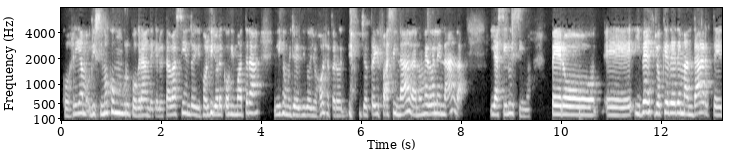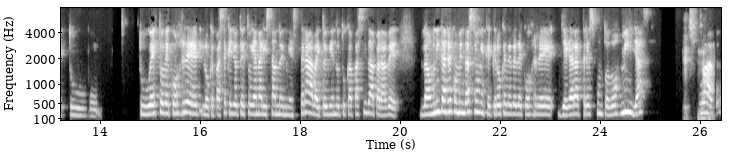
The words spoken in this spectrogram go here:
Corríamos, lo hicimos con un grupo grande que lo estaba haciendo y Jorge y yo le cogimos atrás y dijimos, yo digo yo, Jorge, pero yo estoy fascinada, no me duele nada. Y así lo hicimos. Pero, eh, y ves, yo quedé de mandarte tu, tu esto de correr, lo que pasa es que yo te estoy analizando en Strava y estoy viendo tu capacidad para ver. La única recomendación es que creo que debe de correr, llegar a 3.2 millas suave,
